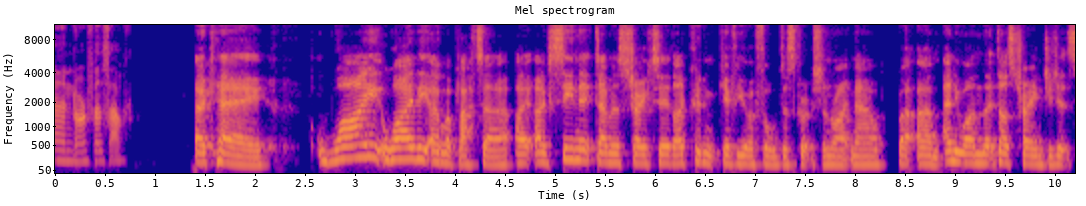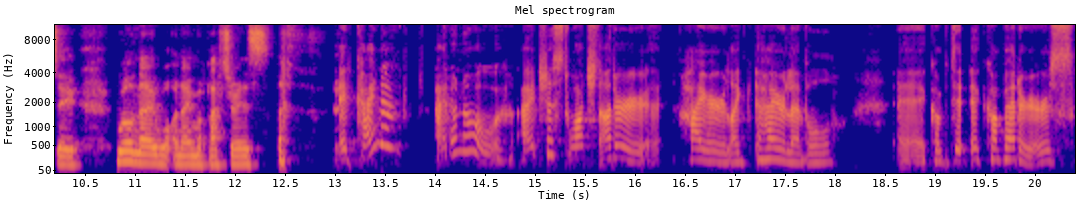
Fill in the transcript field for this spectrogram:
and north and south. Okay why why the omoplata? I, I've seen it demonstrated. I couldn't give you a full description right now, but um, anyone that does train jiu-jitsu will know what an omoplata is. it kind of I don't know. I just watched other higher like higher level uh, uh, competitors,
